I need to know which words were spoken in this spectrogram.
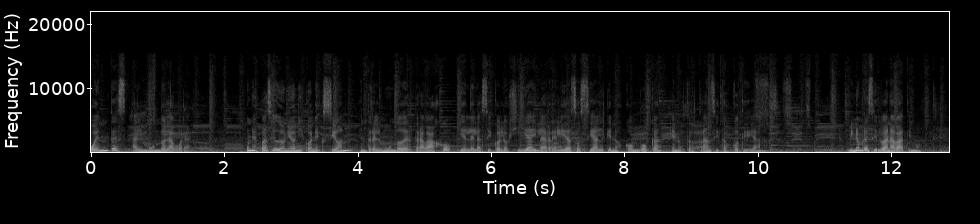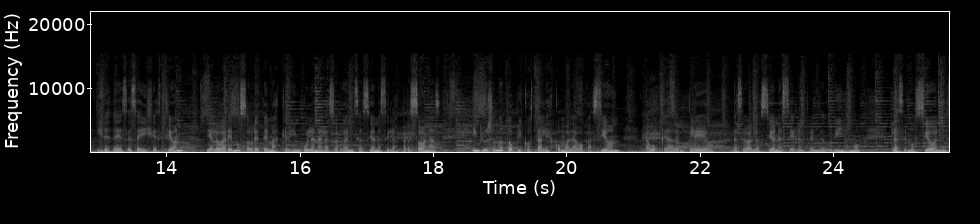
Puentes al Mundo Laboral, un espacio de unión y conexión entre el mundo del trabajo y el de la psicología y la realidad social que nos convoca en nuestros tránsitos cotidianos. Mi nombre es Silvana Bátimo y desde SSI Gestión dialogaremos sobre temas que vinculan a las organizaciones y las personas, incluyendo tópicos tales como la vocación, la búsqueda de empleo, las evaluaciones y el emprendedurismo, las emociones,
